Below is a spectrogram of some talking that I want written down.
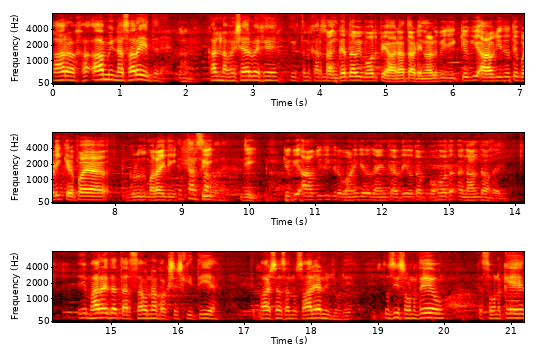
ਹਰ ਆ ਮਹੀਨਾ ਸਾਰਾ ਇੱਧਰ ਹੈ। ਕੱਲ ਨਵੇਂ ਸ਼ਹਿਰ ਵਿਖੇ ਕੀਰਤਨ ਕਰਨਾ। ਸੰਗਤ ਦਾ ਵੀ ਬਹੁਤ ਪਿਆਰ ਆ ਤੁਹਾਡੇ ਨਾਲ ਵੀ ਜੀ ਕਿਉਂਕਿ ਆਪ ਜੀ ਦੇ ਉੱਤੇ ਬੜੀ ਕਿਰਪਾ ਆ ਗੁਰੂ ਮਹਾਰਾਜ ਦੀ। ਜੀ ਕਿਉਂਕਿ ਆਪ ਜੀ ਦੀ ਗੁਰਬਾਣੀ ਜਦੋਂ ਗਾਇਨ ਕਰਦੇ ਹੋ ਤਾਂ ਬਹੁਤ ਆਨੰਦ ਆਉਂਦਾ ਜੀ। ਇਹ ਮਹਾਰਾਜ ਦਾ ਤਰਸਾ ਉਹਨਾਂ ਬਖਸ਼ਿਸ਼ ਕੀਤੀ ਹੈ ਤੇ ਪਾਤਸ਼ਾਹ ਸਾਨੂੰ ਸਾਰਿਆਂ ਨੂੰ ਜੋੜੇ। ਤੁਸੀਂ ਸੁਣਦੇ ਹੋ ਤੇ ਸੁਣ ਕੇ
